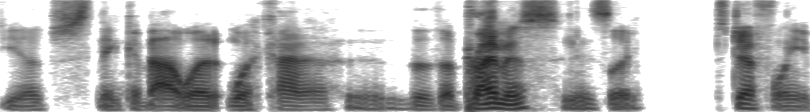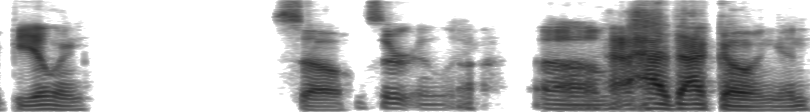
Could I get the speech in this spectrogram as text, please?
you know just think about what what kind of uh, the, the premise, and it's like it's definitely appealing. So certainly, uh, um, I had that going in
